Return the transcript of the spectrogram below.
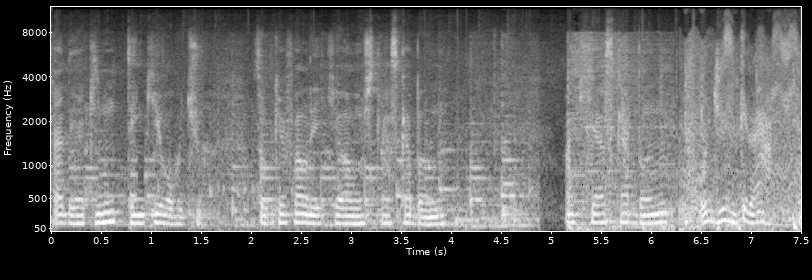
Cadê? Aqui não tem, que ódio. Só porque eu falei que eu ia mostrar as cabanas. Aqui as cabanas. Ô oh, desgraça!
